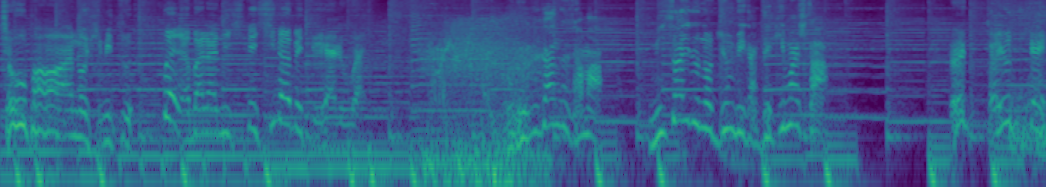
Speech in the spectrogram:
超パワーの秘密バラバラにして調べてやるわ。いウルフガング様ミサイルの準備ができました。撃って撃って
